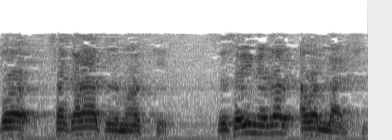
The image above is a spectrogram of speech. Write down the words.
په سکرات د موت کې د صحیح نظر اول لاړ شي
